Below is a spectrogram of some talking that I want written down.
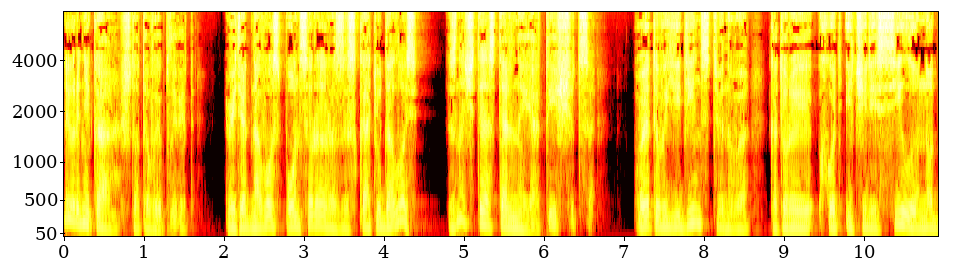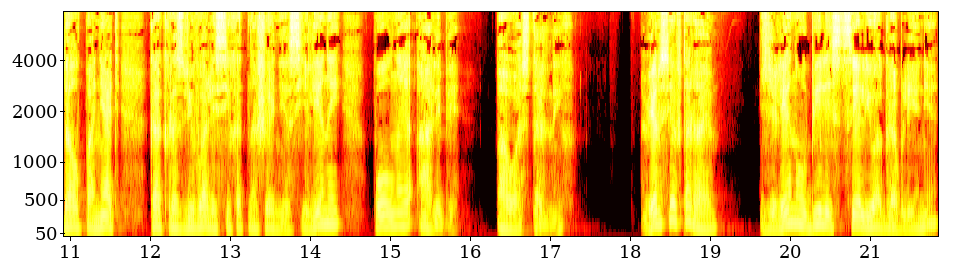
Наверняка что-то выплывет. Ведь одного спонсора разыскать удалось, значит и остальные отыщутся. У этого единственного, который хоть и через силу, но дал понять, как развивались их отношения с Еленой, полное алиби. А у остальных? Версия вторая. Елену убили с целью ограбления,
